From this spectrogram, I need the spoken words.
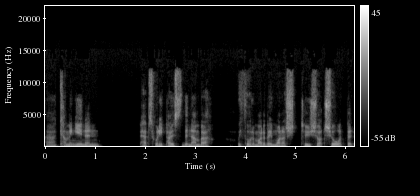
uh, coming in, and perhaps when he posted the number we thought it might have been one or sh- two shots short, but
